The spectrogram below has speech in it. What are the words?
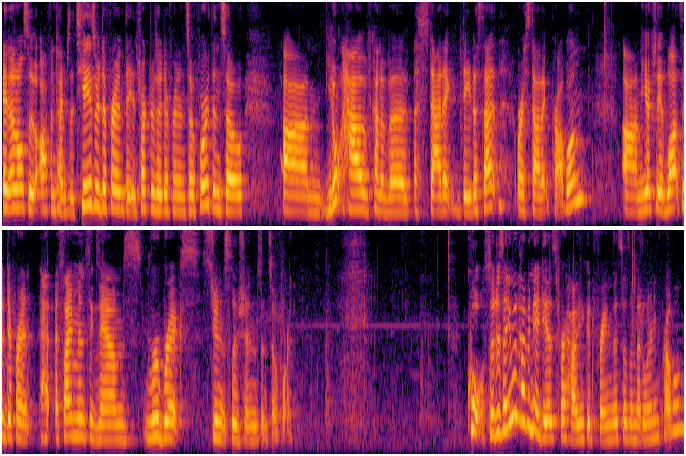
and then also oftentimes the TAs are different, the instructors are different and so forth. And so um, you don't have kind of a, a static data set or a static problem. Um, you actually have lots of different assignments, exams, rubrics, student solutions, and so forth. Cool, so does anyone have any ideas for how you could frame this as a meta learning problem?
